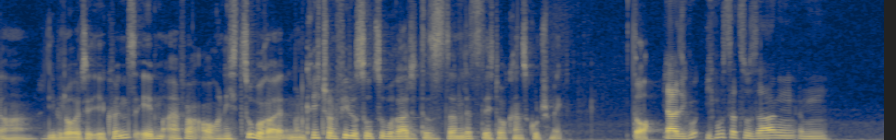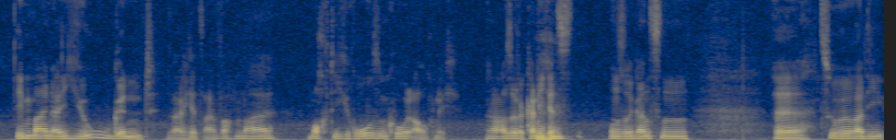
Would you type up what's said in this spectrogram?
Äh, liebe Leute, ihr könnt es eben einfach auch nicht zubereiten. Man kriegt schon vieles so zubereitet, dass es dann letztlich doch ganz gut schmeckt. So. Ja, also ich, ich muss dazu sagen, ähm, in meiner Jugend, sage ich jetzt einfach mal, mochte ich Rosenkohl auch nicht. Ja, also da kann ich Mhm. jetzt unsere ganzen äh, Zuhörer, die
